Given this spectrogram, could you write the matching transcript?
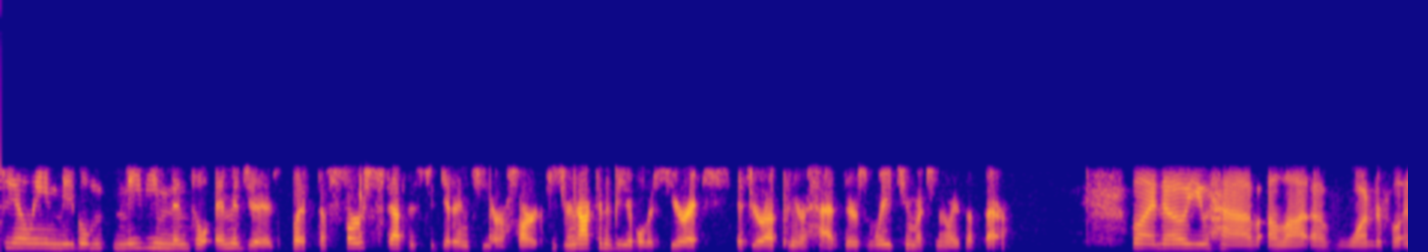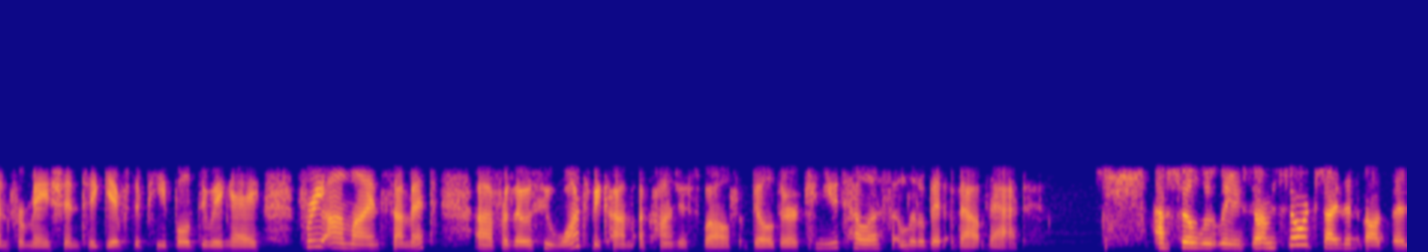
feeling, maybe maybe mental images. But the first step is to get into your heart because you're not going to be able to hear it if you're up in your head. There's way too much noise up there. Well, I know you have a lot of wonderful information to give to people doing a free online summit uh, for those who want to become a conscious wealth builder. Can you tell us a little bit about that? Absolutely. So I'm so excited about this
